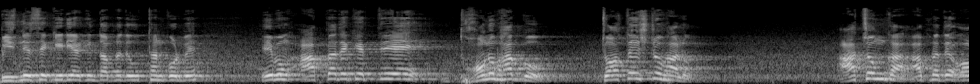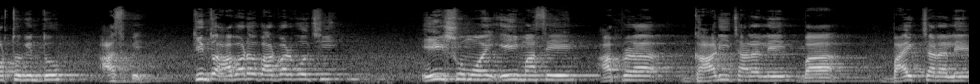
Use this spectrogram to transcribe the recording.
বিজনেসে কেরিয়ার কিন্তু আপনাদের উত্থান করবে এবং আপনাদের ক্ষেত্রে ধনভাগ্য যথেষ্ট ভালো। আচমকা আপনাদের অর্থ কিন্তু আসবে। কিন্তু আবারও বারবার বলছি, এই সময়, এই মাসে আপনারা গাড়ি চালালে বা বাইক চালালে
